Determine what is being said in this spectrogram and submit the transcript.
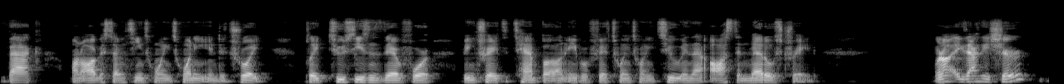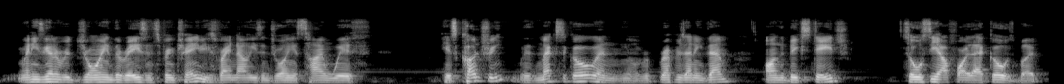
back on August 17, 2020 in Detroit. Played two seasons there before being traded to Tampa on April 5th, 2022 in that Austin Meadows trade. We're not exactly sure when he's going to rejoin the Rays in spring training because right now he's enjoying his time with his country, with Mexico and, you know, representing them on the big stage. So we'll see how far that goes, but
